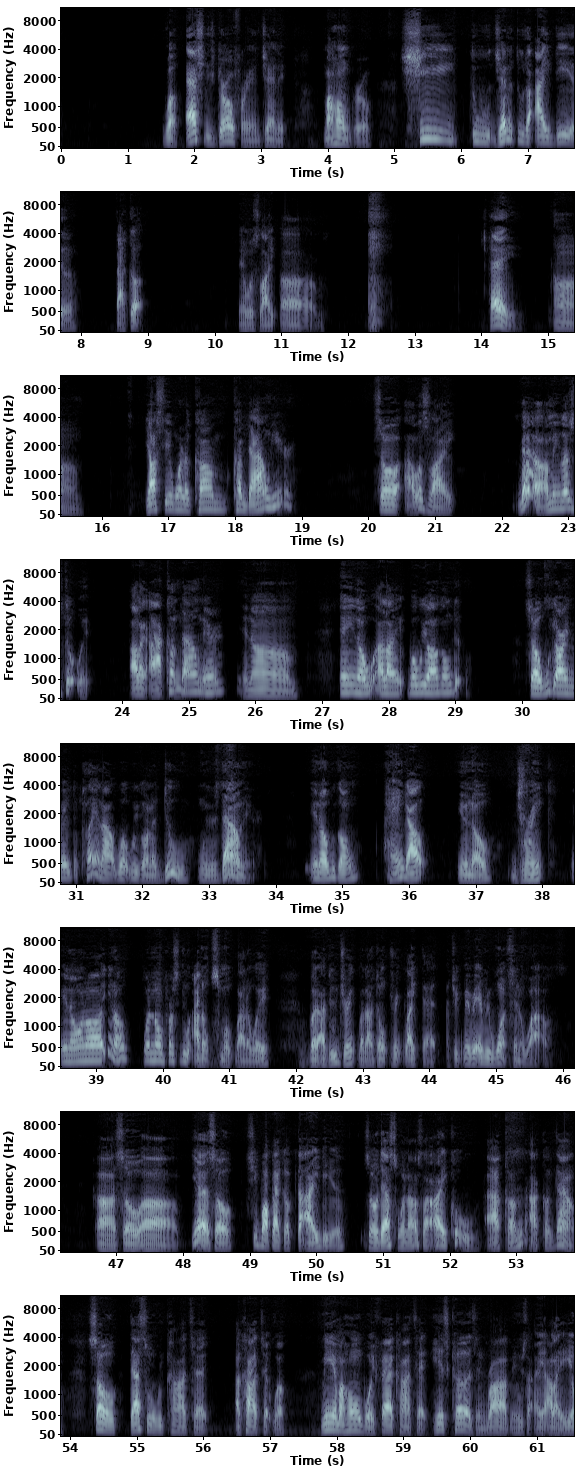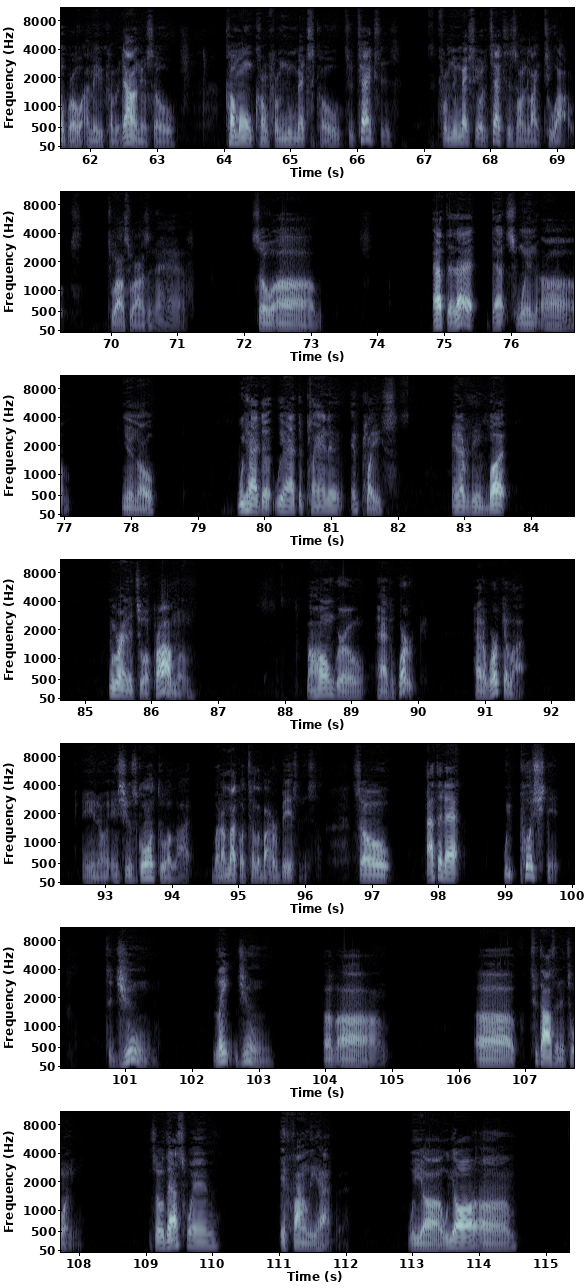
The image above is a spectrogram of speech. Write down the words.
Well, Ashley's girlfriend, Janet, my homegirl, she threw Janet threw the idea back up and was like, um, hey, um, y'all still want to come come down here? So I was like, yeah, I mean, let's do it. I like I come down there and um and you know I like what we all gonna do. So we already made the plan out what we are gonna do when we was down there. You know, we gonna hang out, you know, drink, you know, and all, you know, what a normal person do. I don't smoke, by the way, but I do drink, but I don't drink like that. I drink maybe every once in a while. Uh, so uh, yeah, so she brought back up the idea. So that's when I was like, all right, cool. I come, I come down. So that's when we contact. I contact. Well, me and my homeboy Fab contact his cousin Rob, and he was like, hey, I like, yo, bro, I may be coming down there. So come on, come from New Mexico to Texas. From New Mexico to Texas, only like two hours two hours, two hours and a half. So um, after that, that's when um, you know we had to we had the plan in, in place and everything, but we ran into a problem. My homegirl had to work, had to work a lot, you know, and she was going through a lot. But I'm not gonna tell about her business. So after that, we pushed it to June, late June of um uh 2020. So that's when it finally happened. We uh we all um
